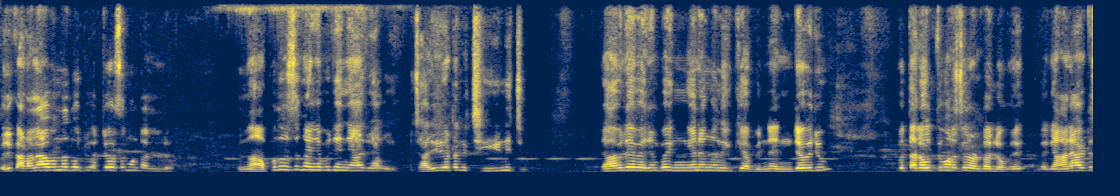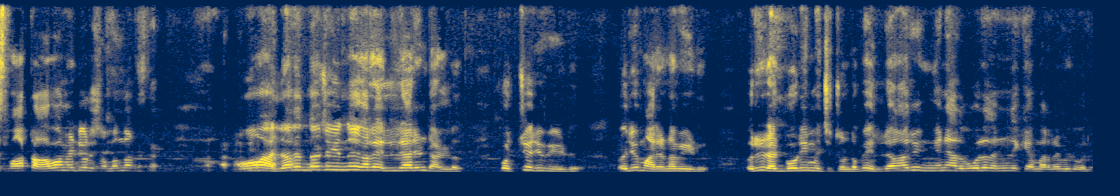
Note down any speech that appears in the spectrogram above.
ഒരു കടലാവുന്നത് ഒറ്റ ദിവസം കൊണ്ടല്ലല്ലോ. ഒരു നാൽപ്പത് ദിവസം കഴിഞ്ഞപ്പോൾ ഞാൻ ശരീരമായിട്ടങ്ങ് ക്ഷീണിച്ചു. രാവിലെ വരുമ്പോൾ ഇങ്ങനെ അങ്ങ് നിൽക്കുക പിന്നെ എന്റെ ഒരു ഇപ്പൊ തലകുത്തി മറിച്ചിലുണ്ടല്ലോ. ഞാനായിട്ട് സ്മാർട്ട് ആവാൻ വേണ്ടി ഒരു ശ്രമം നടത്തി ഓ അല്ലാതെ എന്താ ചെയ്യുന്നത് കാരണം എല്ലാവരും ഡള്ള് കൊച്ചൊരു വീട് ഒരു മരണ വീട് ഒരു ഡെഡ് ബോഡിയും വെച്ചിട്ടുണ്ട്. അപ്പോൾ എല്ലാവരും ഇങ്ങനെ അതുപോലെ തന്നെ നിൽക്കാൻ മരണ വീട് പോലെ.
